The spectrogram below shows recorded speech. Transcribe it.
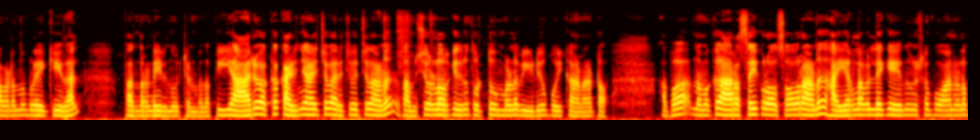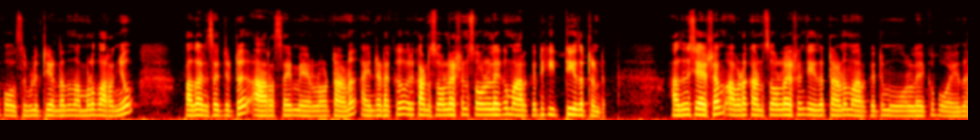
അവിടെ നിന്ന് ബ്രേക്ക് ചെയ്താൽ പന്ത്രണ്ട് ഇരുന്നൂറ്റൻപത്. അപ്പോൾ ഈ ആരോ ഒക്കെ കഴിഞ്ഞ ആഴ്ച വരച്ചു വെച്ചതാണ്. സംശയമുള്ളവർക്ക് ഇതിന് തൊട്ട് മുമ്പുള്ള വീഡിയോ പോയി കാണാം അപ്പോൾ നമുക്ക് ആർ എസ് ഐ ക്രോസ് ഓവറാണ് ഹയർ ലെവലിലേക്ക് ഏത് നിമിഷം പോകാനുള്ള പോസിബിലിറ്റി ഉണ്ടെന്ന് നമ്മൾ പറഞ്ഞു. അപ്പോൾ അതനുസരിച്ചിട്ട് ആർ എസ് ഐ മേളിലോട്ടാണ്. അതിന്റെ ഇടയ്ക്ക് ഒരു കൺസോൾട്ടേഷൻ സോണിലേക്ക് മാർക്കറ്റ് ഹിറ്റ് ചെയ്തിട്ടുണ്ട്. അതിനുശേഷം അവിടെ കൺസോൾട്ടേഷൻ ചെയ്തിട്ടാണ് മാർക്കറ്റ് മുകളിലേക്ക് പോയത്.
